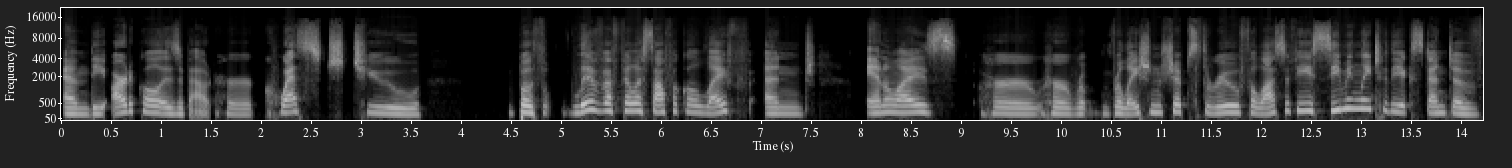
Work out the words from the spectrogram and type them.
And the article is about her quest to both live a philosophical life and analyze her her re- relationships through philosophy seemingly to the extent of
